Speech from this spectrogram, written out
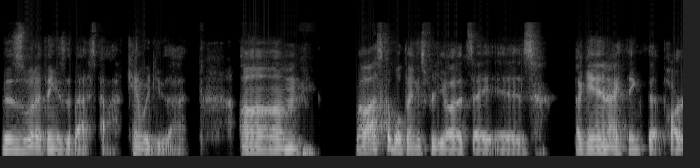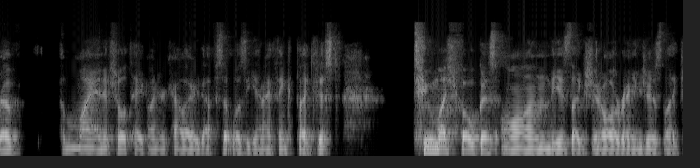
this is what I think is the best path. Can we do that? Um, my last couple things for you, I would say is again, I think that part of my initial take on your calorie deficit was again, I think like just too much focus on these like general ranges, like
